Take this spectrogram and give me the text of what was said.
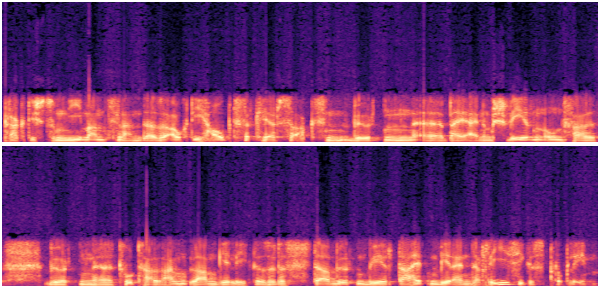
praktisch zum Niemandsland. Also auch die Hauptverkehrsachsen würden äh, bei einem schweren Unfall würden äh, total lang, lahmgelegt. Also das, da würden wir, da hätten wir ein riesiges Problem.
